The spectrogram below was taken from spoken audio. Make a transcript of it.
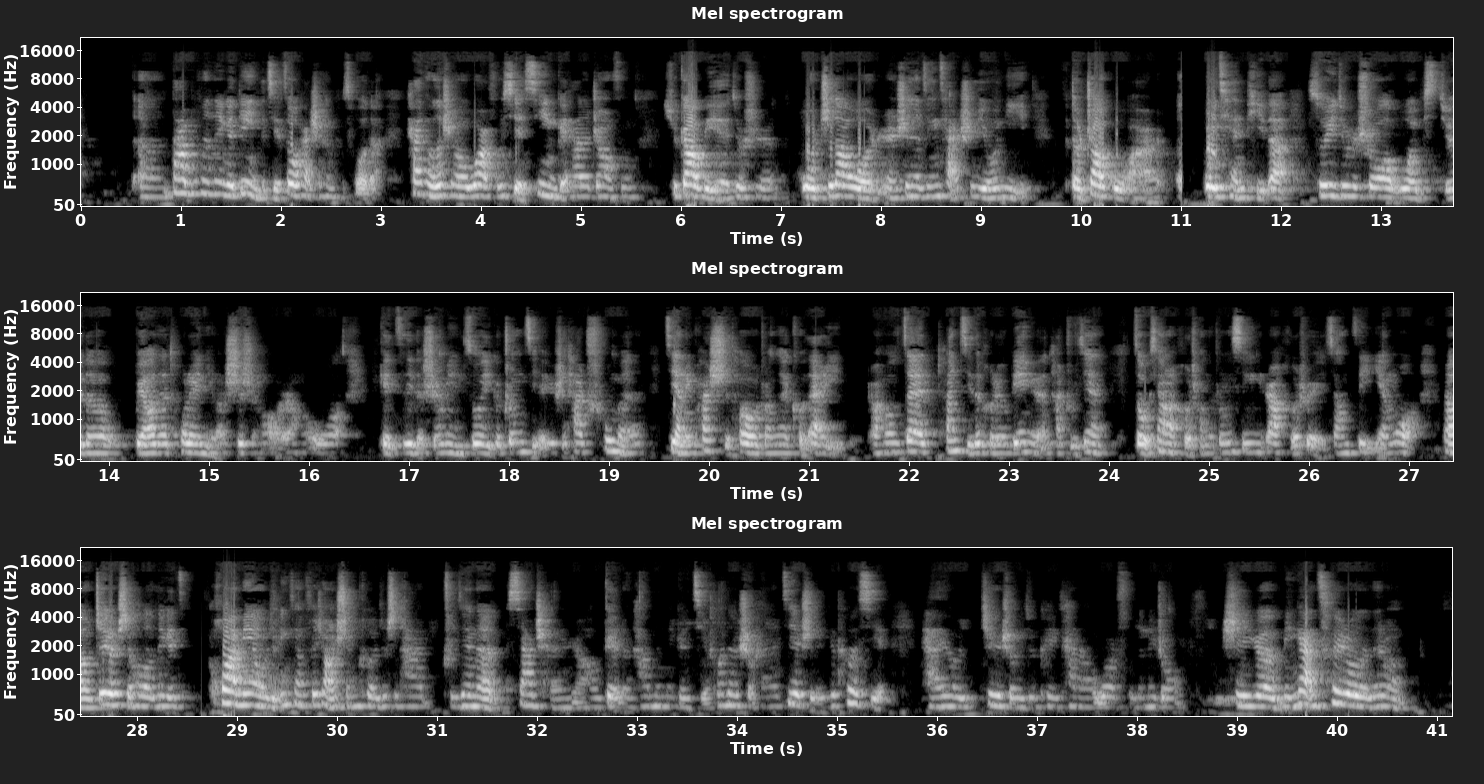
嗯，大部分那个电影的节奏还是很不错的。开头的时候，沃尔夫写信给她的丈夫去告别，就是我知道我人生的精彩是由你的照顾而，为前提的，所以就是说，我觉得不要再拖累你了，是时候，然后我给自己的生命做一个终结。于是他出门捡了一块石头装在口袋里，然后在湍急的河流边缘，他逐渐走向了河床的中心，让河水将自己淹没。然后这个时候，那个画面我就印象非常深刻，就是他逐渐的下沉，然后给了他们那个结婚的手上的戒指的一个特写。还有这个时候就可以看到沃尔夫的那种是一个敏感脆弱的那种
